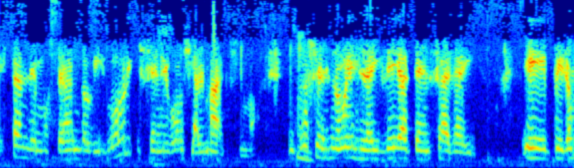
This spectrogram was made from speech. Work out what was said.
están demostrando vigor y se negocia al máximo. Entonces no es la idea tensar ahí. eh, pero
